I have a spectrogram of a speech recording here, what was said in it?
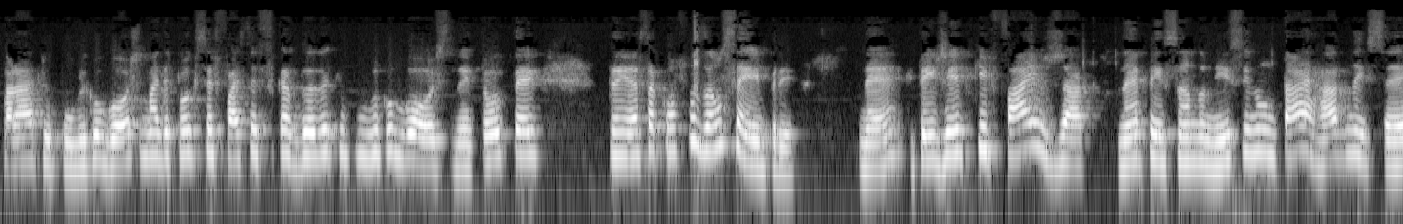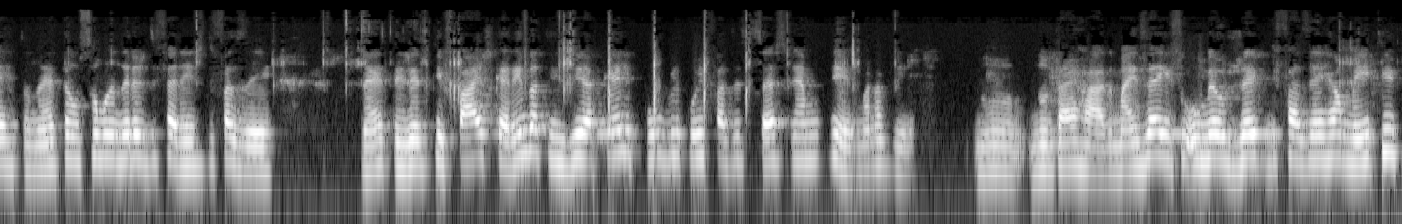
para que o público goste, mas depois que você faz, você fica doida que o público goste, né? Então tem, tem essa confusão sempre. Né? Tem gente que faz já, né, pensando nisso e não está errado nem certo, né? Então são maneiras diferentes de fazer, né? Tem gente que faz querendo atingir aquele público e fazer sucesso e ganhar muito dinheiro, maravilha. Não, não tá errado, mas é isso. O meu jeito de fazer realmente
